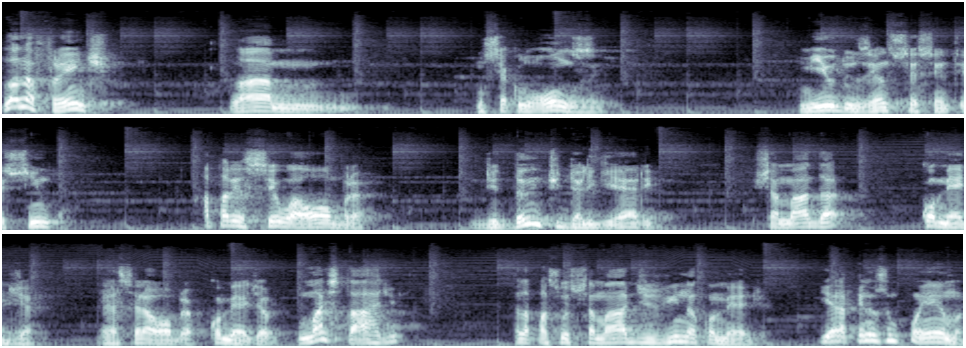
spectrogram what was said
Lá na frente, lá no século XI, 1265, apareceu a obra de Dante de Alighieri chamada Comédia. Essa era a obra Comédia. Mais tarde, ela passou a se chamar Divina Comédia e era apenas um poema.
